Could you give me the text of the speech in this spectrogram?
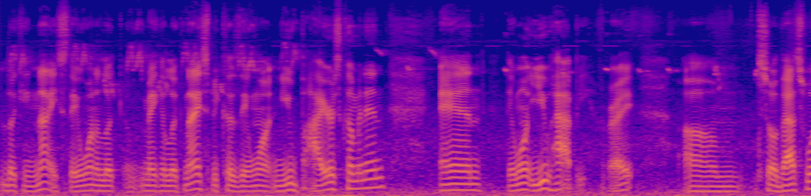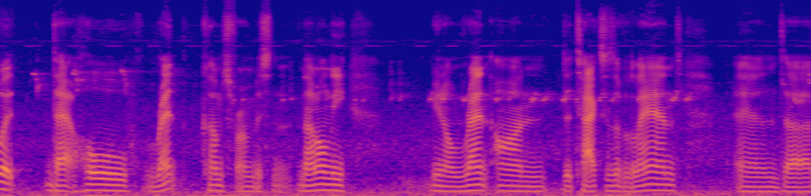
looking nice. They want to look make it look nice because they want new buyers coming in, and they want you happy, right? Um, so that's what that whole rent comes from. It's not only you know rent on the taxes of the land and uh,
